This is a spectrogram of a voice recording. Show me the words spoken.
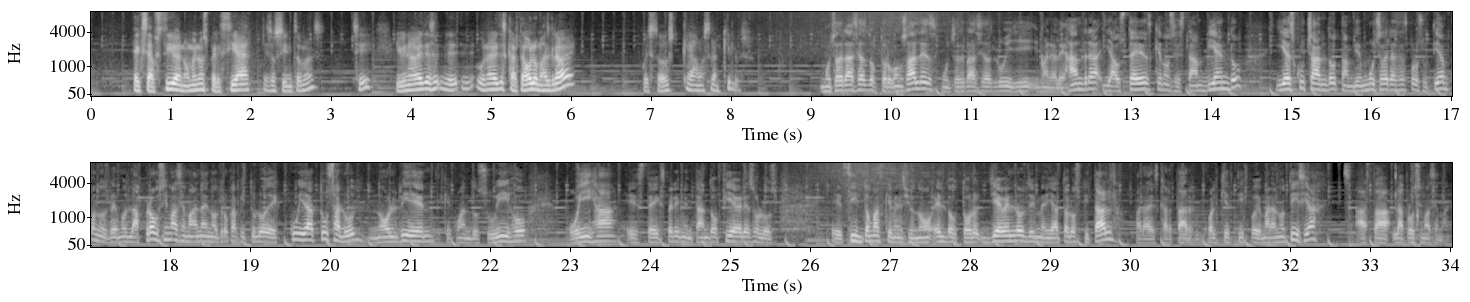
exhaustiva, no menospreciar esos síntomas, ¿sí? Y una vez, una vez descartado lo más grave, pues todos quedamos tranquilos. Muchas gracias, doctor González. Muchas gracias, Luigi y María Alejandra. Y a ustedes que nos están viendo y escuchando, también muchas gracias por su tiempo. Nos vemos la próxima semana en otro capítulo de Cuida tu salud. No olviden que cuando su hijo o hija esté experimentando fiebres o los eh, síntomas que mencionó el doctor, llévenlos de inmediato al hospital para descartar cualquier tipo de mala noticia. Hasta la próxima semana.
